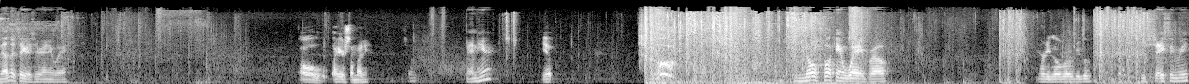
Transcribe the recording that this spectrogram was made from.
the Undertaker's here anyway. Oh, I hear somebody. In here? Yep. No fucking way, bro. Where'd he go? bro? Where'd he go? He's chasing me.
